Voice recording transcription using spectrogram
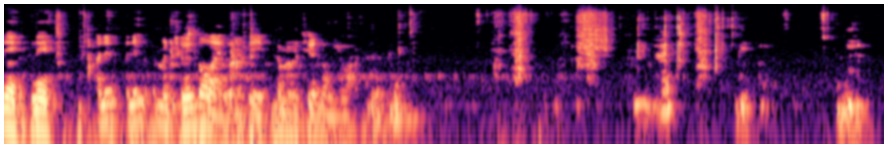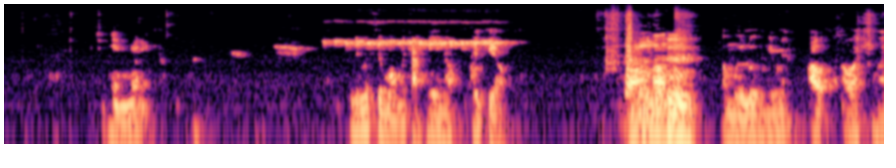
นี่นี่อันนี้อันนี้มันชื้นตรงไหนวะเนี่ยพี่ทำไมมันชื้นตรงนี้วะเห็นไหมอันนี้มันคือมองมาจากนี่เนาะไม่เกี่ยวลองลองอืดูมเอามือลูบนี้ไหมเอาเอาไว้ตรงไหน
